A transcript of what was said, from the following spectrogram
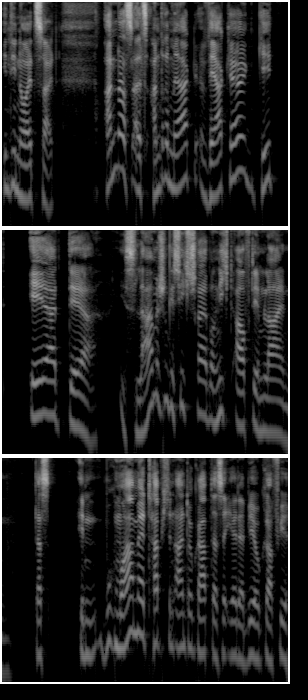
in die Neuzeit. Anders als andere Werke geht er der islamischen Geschichtsschreibung nicht auf dem Leim. Das im Buch Mohammed habe ich den Eindruck gehabt, dass er eher der Biografie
